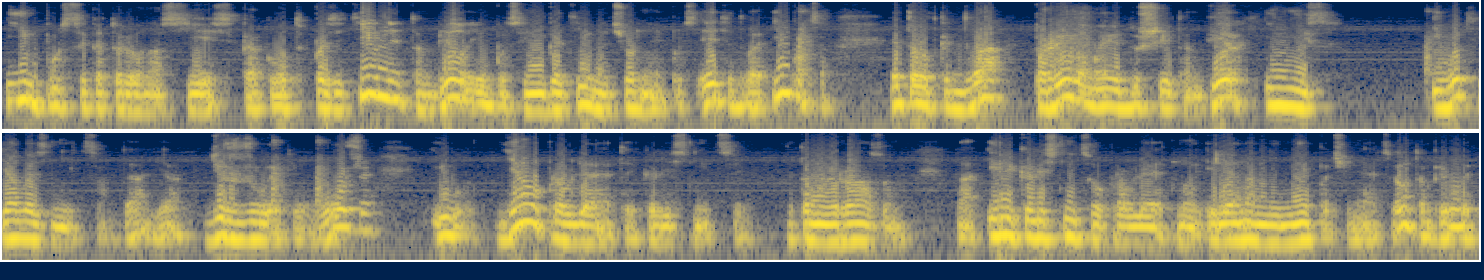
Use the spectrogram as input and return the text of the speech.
импульсы, которые у нас есть, как вот позитивный, там белый импульс и негативный черный импульс. Эти два импульса, это вот как два порыва моей души, там вверх и низ. И вот я возница, да, я держу эти вожжи, и вот я управляю этой колесницей, это мой разум. Да, или колесница управляет мной, или она мне не подчиняется. Он там приводит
